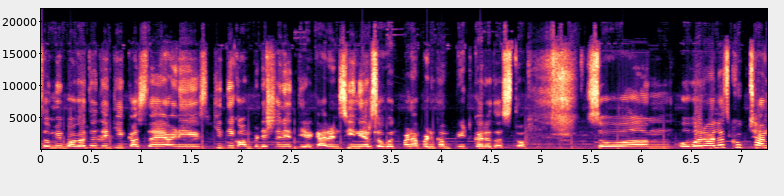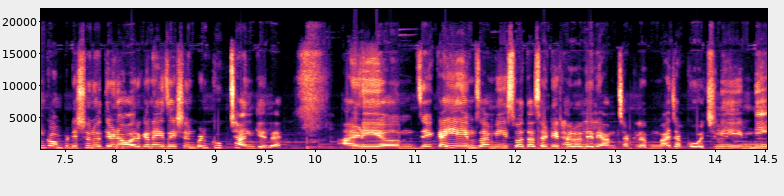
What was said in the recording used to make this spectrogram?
सो मी बघत होते की कसं आहे आणि किती कॉम्पिटिशन येते कारण सिनियरसोबत पण आपण कम्पीट करत असतो. सो ओव्हरऑलच खूप छान कॉम्पिटिशन होती आणि ऑर्गनायझेशन पण खूप छान केलं आहे आणि जे काही एम्स आम्ही स्वतःसाठी ठरवलेले आमच्या क्लब माझ्या कोचनी मी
